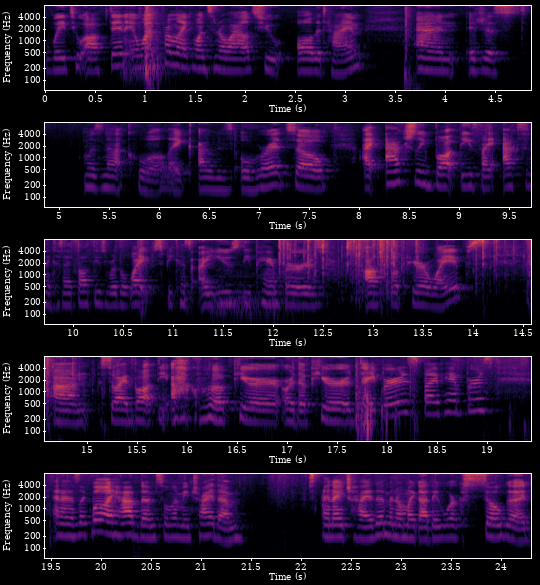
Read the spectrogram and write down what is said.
way too often it went from like once in a while to all the time and it just was not cool like I was over it so I actually bought these by accident because I thought these were the wipes because I use the Pampers Aqua Pure wipes. Um, so I bought the Aqua Pure or the Pure diapers by Pampers. And I was like, well, I have them, so let me try them. And I tried them and oh my god, they work so good.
